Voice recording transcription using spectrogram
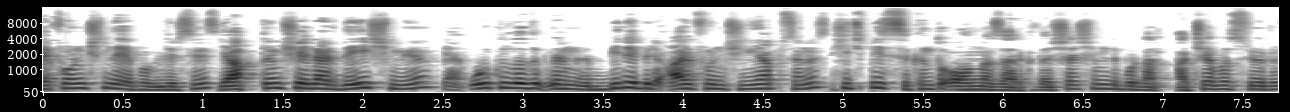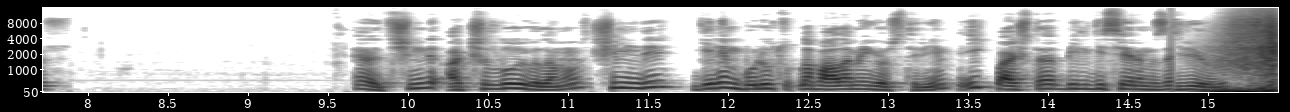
iPhone için de yapabilirsiniz. Yaptığım şeyler değişmiyor. Yani uyguladıklarımı birebir iPhone için yapsanız hiçbir sıkıntı olmaz arkadaşlar. Şimdi buradan aç'a basıyoruz. Evet şimdi açıldı uygulamamız. Şimdi gelin Bluetooth'la bağlamayı göstereyim. İlk başta bilgisayarımıza giriyoruz.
